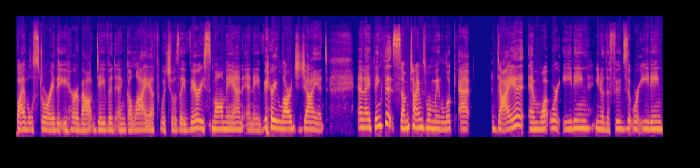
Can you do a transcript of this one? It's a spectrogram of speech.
Bible story that you hear about David and Goliath, which was a very small man and a very large giant. And I think that sometimes when we look at diet and what we're eating, you know, the foods that we're eating,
